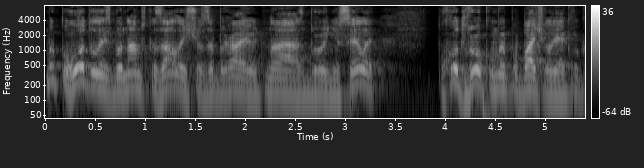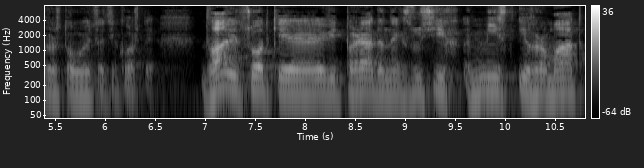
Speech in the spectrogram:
Ми погодились, бо нам сказали, що забирають на Збройні сили. По ходу року ми побачили, як використовуються ці кошти. 2% від переданих з усіх міст і громад,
